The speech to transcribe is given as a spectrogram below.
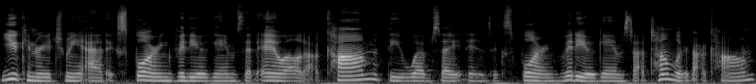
You can reach me at exploringvideogames at AOL.com. The website is exploringvideogames.tumblr.com.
